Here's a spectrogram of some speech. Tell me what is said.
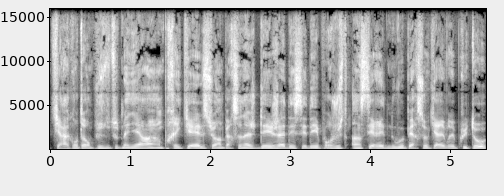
qui racontait en plus de toute manière un préquel sur un personnage déjà décédé pour juste insérer de nouveaux persos qui arriveraient plus tôt.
